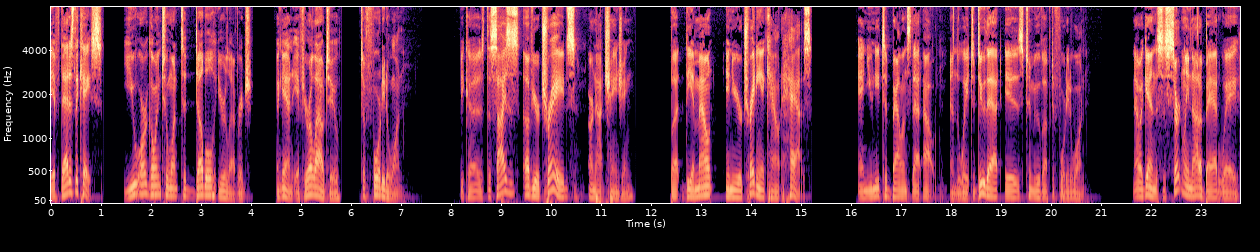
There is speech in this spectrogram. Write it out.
If that is the case, you are going to want to double your leverage, again, if you're allowed to, to 40 to 1. Because the sizes of your trades are not changing, but the amount in your trading account has. And you need to balance that out. And the way to do that is to move up to 40 to 1. Now, again, this is certainly not a bad way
